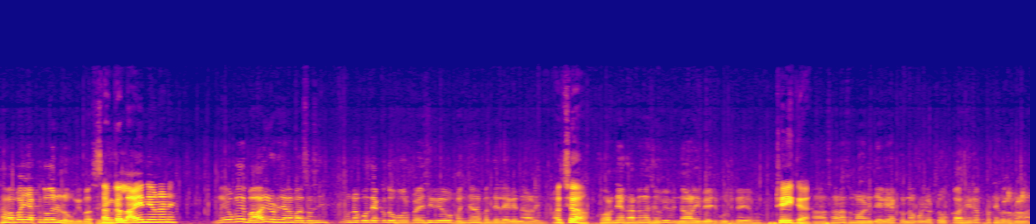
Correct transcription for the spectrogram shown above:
ਸਮਾਂ ਬਾਈ ਇੱਕ ਦੋ ਦਿਨ ਲਊਗੀ ਬਸ। ਇਹ। ਸੰਗਲ ਲਾਏ ਨਹੀਂ ਉਹਨਾਂ ਨੇ? ਨਹੀਂ ਉਹ ਕਹਿੰਦੇ ਬਾਹਰ ਹੀ ਉੱਠ ਜਾਣਾ ਬਸ ਅਸੀਂ। ਉਹਨਾਂ ਕੋਲ ਤਾਂ ਇੱਕ ਦੋ ਹੋਰ ਪਏ ਸੀਗੇ ਉਹ ਮੰਝਾਂ ਬੰਦੇ ਲੈ ਗਏ ਨਾਲ ਹੀ। ਅੱਛਾ। ਖੋਰਨੀਆਂ ਖਰਨੀਆਂ ਸੀ ਉਹ ਵੀ ਨਾਲ ਹੀ ਵੇਚ ਬੂਚ ਗਏ ਉਹ। ਠੀਕ ਹੈ। ਹਾਂ ਸਾਰਾ ਸਮਾਨ ਹੀ ਦੇ ਗਏ। ਇੱਕ ਉਹਨਾਂ ਕੋਲ ਜੋ ਟੋਕਾ ਸੀਗਾ ਪੱਠੇ ਕੋਲ ਵਾਲਾ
